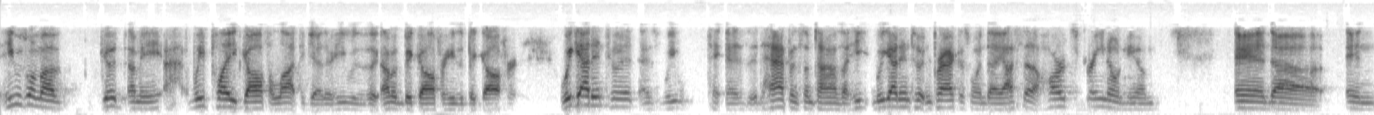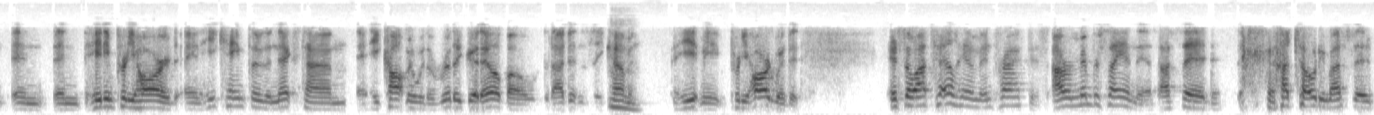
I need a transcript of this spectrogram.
he was one of my good i mean we played golf a lot together. He was a, i'm a big golfer. He's a big golfer. We got into it as we as it happens sometimes. Like he we got into it in practice one day. I set a hard screen on him and uh and and and hit him pretty hard. And he came through the next time and he caught me with a really good elbow that i didn't see coming he hit me pretty hard with it and so I tell him in practice, I remember saying this. I said, I told him, I said,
